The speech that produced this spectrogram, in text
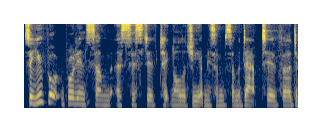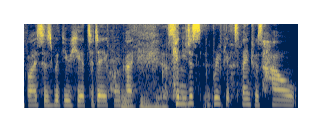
So you've brought, brought in some assistive technology, I mean, some, some adaptive uh, devices with you here today, Feng Kai. Yes, Can you I just briefly explain to us how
